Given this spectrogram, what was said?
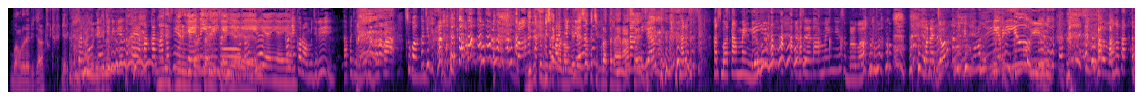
buang ludah di jalan cuk, cuk, jadi kena ludah dia gitu. jadi dia tuh kayak makan apa sih yang gitu, carry gitu. iya, iya, iya, iya, kan iya. ekonomi jadi apa jadinya dibuka suka kecipratan. Jadi tuh bisa ekonomi biasa kecipratan air AC. jam harus harus bawa tameng. Gitu harus ada tamengnya sebel banget aku. Mana jorok kiri mulut kiri itu Iu. sebel banget aku.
